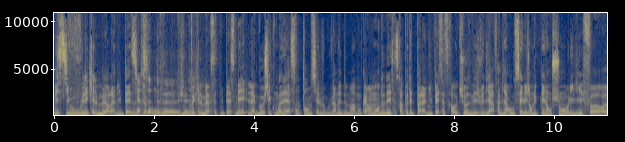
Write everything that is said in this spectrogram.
Mais si vous voulez qu'elle meure, la NUPES, Personne ne veut. Je veux qu'elle meure, cette NUPES, mais la gauche est condamnée à s'entendre si elle veut gouverner demain. Donc à un moment donné, ça sera peut-être pas la NUPES, ça sera autre chose, mais je veux dire, Fabien Roussel, Jean-Luc Mélenchon, Olivier Faure, euh,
